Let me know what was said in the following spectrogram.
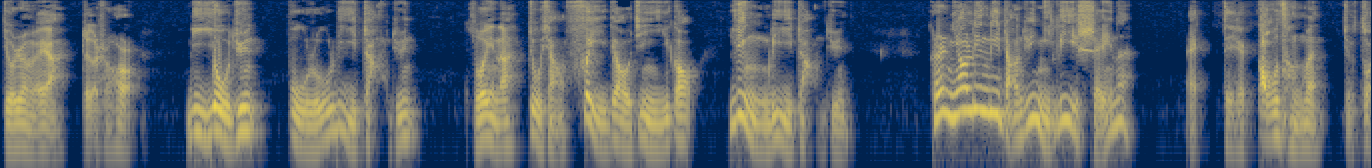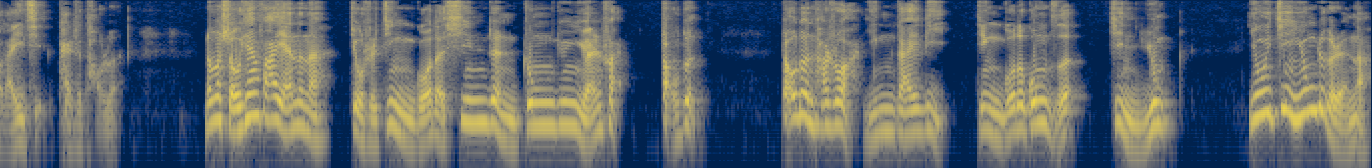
就认为啊，这个时候立右军不如立长军，所以呢就想废掉晋夷高，另立长军。可是你要另立长君，你立谁呢？哎，这些高层们就坐在一起开始讨论。那么首先发言的呢，就是晋国的新任中军元帅赵盾。赵盾他说啊，应该立晋国的公子晋庸，因为晋庸这个人呢，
